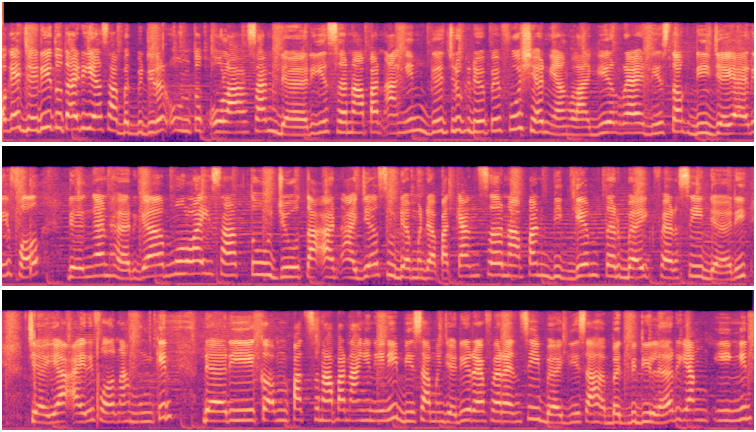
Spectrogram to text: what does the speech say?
Oke jadi itu tadi ya sahabat bediler untuk ulasan dari senapan angin gejruk DP Fusion yang lagi ready stock di Jaya Rival dengan harga mulai satu jutaan aja sudah mendapatkan senapan big game terbaik versi dari Jaya Air Rifle. Nah mungkin dari keempat senapan angin ini bisa menjadi referensi bagi sahabat bediler yang ingin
